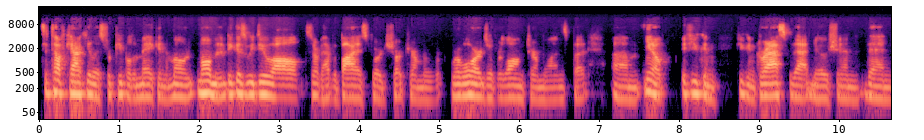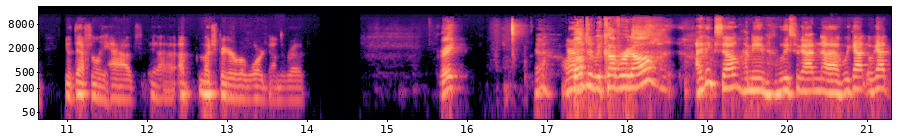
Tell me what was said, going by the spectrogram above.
it's a tough calculus for people to make in the mo- moment because we do all sort of have a bias towards short-term re- rewards over long-term ones. But um, you know if you can if you can grasp that notion then you'll definitely have uh, a much bigger reward down the road. Great. Yeah Well, did we cover it all? I think so. I mean, at least we got uh, we got we got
